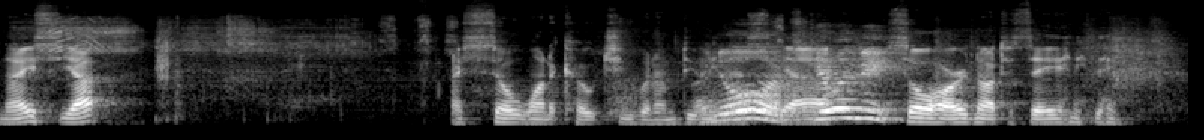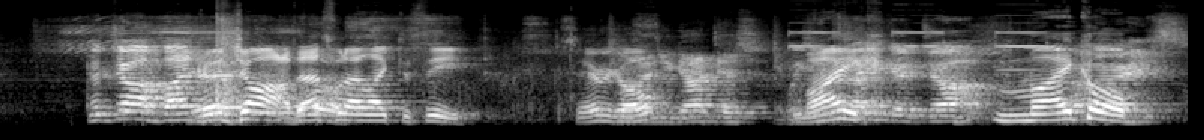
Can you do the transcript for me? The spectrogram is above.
Nice, yeah. I so want to coach you when I'm doing I know, this. it's yeah. killing me. So hard not to say anything. Good job, bud. Good job. That's what I like to see. There we go. on, you got this. We Mike. Good job. Michael Alright.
